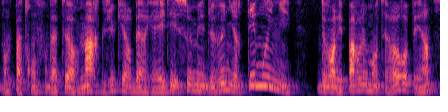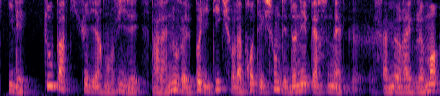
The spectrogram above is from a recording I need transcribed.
dont le patron fondateur Mark Zuckerberg a été sommé de venir témoigner devant les parlementaires européens, il est tout particulièrement visé par la nouvelle politique sur la protection des données personnelles, le fameux règlement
